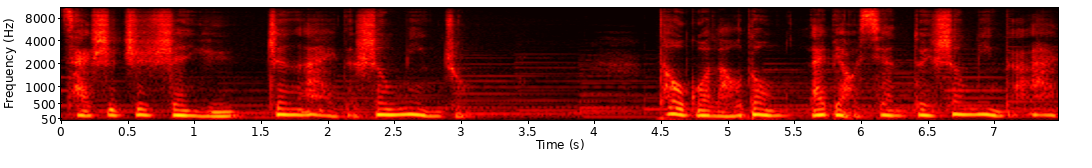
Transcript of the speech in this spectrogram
才是置身于真爱的生命中。透过劳动来表现对生命的爱，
